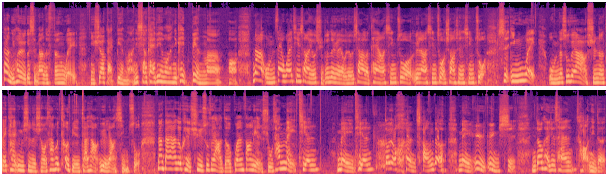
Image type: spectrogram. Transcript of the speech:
到底会有一个什么样的氛围？你需要改变吗？你想改变吗？你可以变吗？哦，那我们在 YT 上有许多的人有留下了太阳星座、月亮星座、上升星座，是因为我们的苏菲亚老师呢在看运势的时候，他会特别加上月亮星座。那大家都可以去苏菲亚的官方脸书，他每天。每天都有很长的每日运势，你都可以去参考你的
